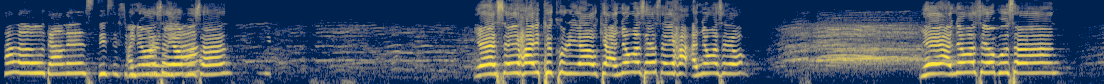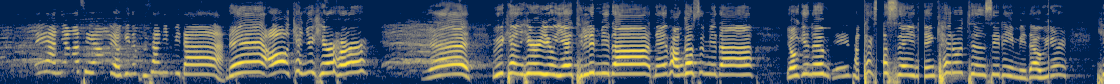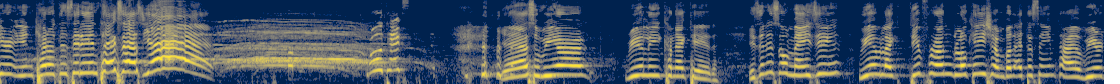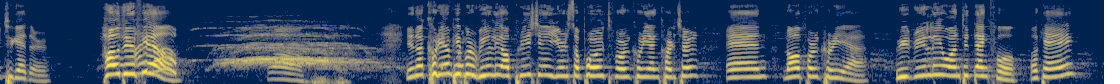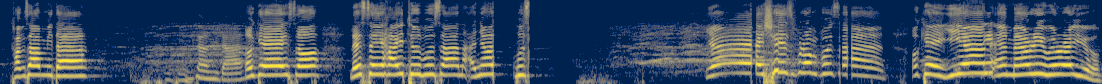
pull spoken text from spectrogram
Hello, Dallas. This is 안녕하세요. 부산. Yeah, say hi to Korea. Okay, 안녕하세요. Say hi. 안녕하세요. 예, 안녕하세요, 부산. 네, 안녕하세요. 여기는 부산입니다. 네, oh, can you hear her? 예, we can hear you. 예, 들립니다. 네, 반갑습니다. 여기는 네, 반- 텍사스에 있는 캐롤튼 시티입니다. We're here in Carrollton City in Texas. Yeah! 오, 텍스. yes, we are really connected. Isn't it so amazing? We have like different location, but at the same time we are together. How do you feel? Wow. You know, Korean people really appreciate your support for Korean culture and love for Korea. We really want to thankful. Okay? 감사합니다. 감사합니다. Okay, so let's say hi to Busan. 안녕, Busan. Yeah, she's from Busan. Okay, Ian and Mary, where are you?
